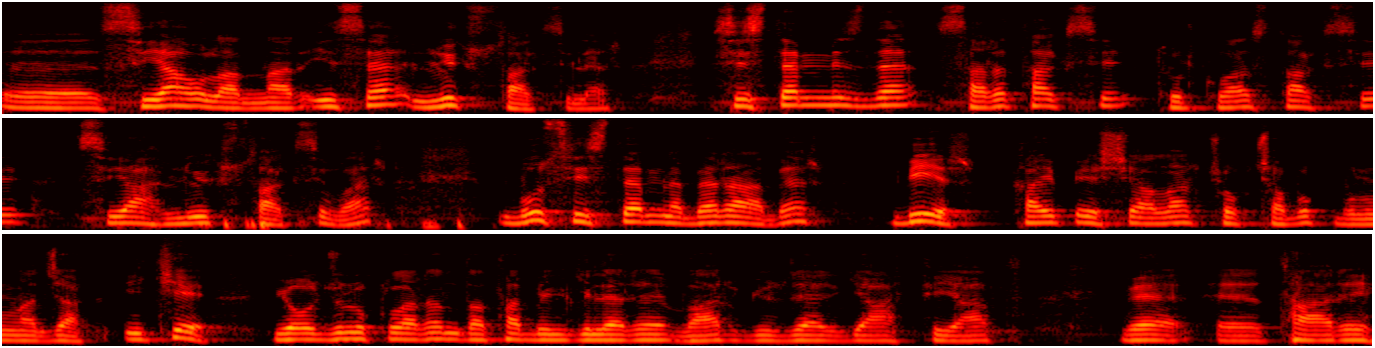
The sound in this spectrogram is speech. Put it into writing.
e, siyah olanlar ise lüks taksiler. Sistemimizde sarı taksi, turkuaz taksi, siyah lüks taksi var. Bu sistemle beraber bir, kayıp eşyalar çok çabuk bulunacak. İki, yolculukların data bilgileri var. Güzergah, fiyat ve e, tarih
